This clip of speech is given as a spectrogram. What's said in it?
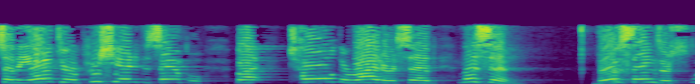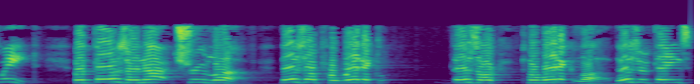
So the editor appreciated the sample, but told the writer, said, listen, those things are sweet, but those are not true love. Those are poetic, those are poetic love. Those are things,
